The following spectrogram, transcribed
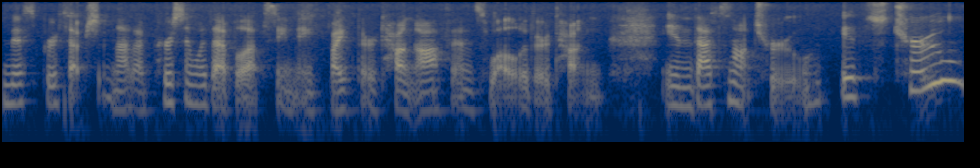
misperception that a person with epilepsy may bite their tongue off and swallow their tongue. And that's not true. It's true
